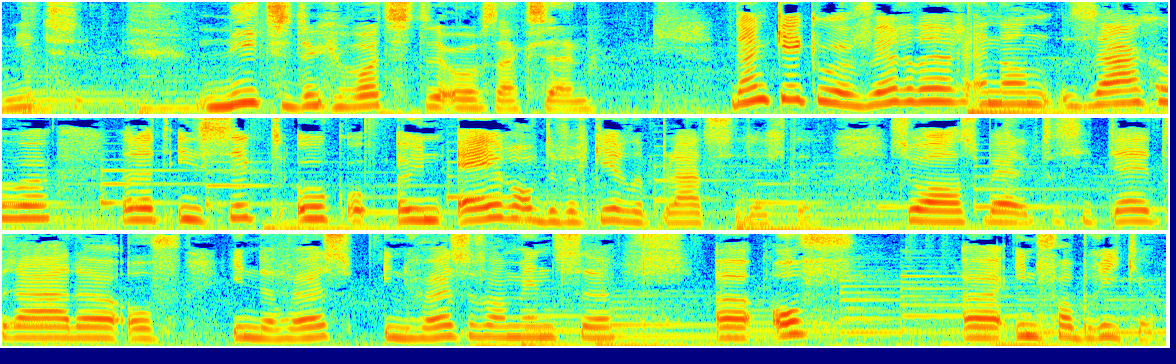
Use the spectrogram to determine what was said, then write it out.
niet, niet de grootste oorzaak zijn. Dan keken we verder en dan zagen we dat het insect ook hun eieren op de verkeerde plaats legde. Zoals bij elektriciteitsdraden of in, de huis, in huizen van mensen uh, of uh, in fabrieken.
